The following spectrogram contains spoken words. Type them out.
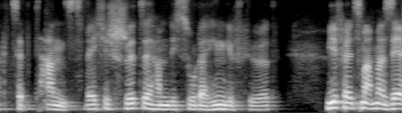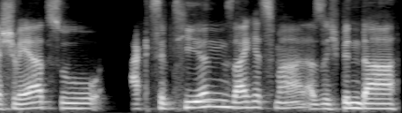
Akzeptanz? Welche Schritte haben dich so dahin geführt? Mir fällt es manchmal sehr schwer zu akzeptieren, sage ich jetzt mal. Also ich bin da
